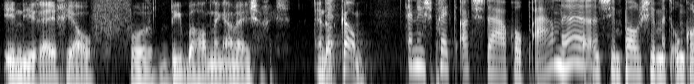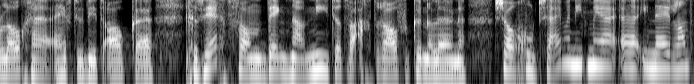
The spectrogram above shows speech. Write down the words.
in die regio voor die behandeling aanwezig is. En dat kan. En u spreekt artsen daar ook op aan. Hè? Een symposium met oncologen heeft u dit ook eh, gezegd. Van denk nou niet dat we achterover kunnen leunen. Zo goed zijn we niet meer eh, in Nederland.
